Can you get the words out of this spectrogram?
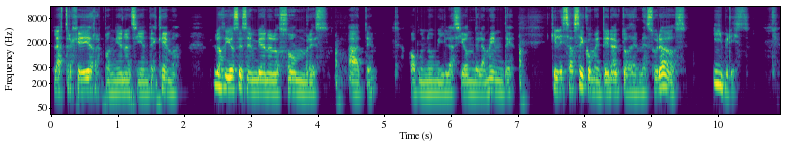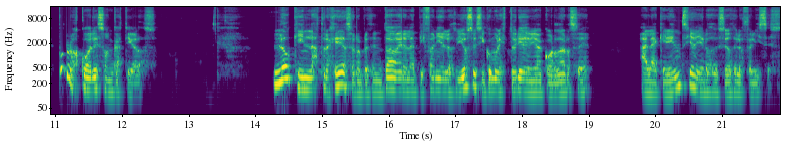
Las tragedias respondían al siguiente esquema. Los dioses envían a los hombres, ate, obnubilación de la mente, que les hace cometer actos desmesurados, ibris, por los cuales son castigados. Lo que en las tragedias se representaba era la epifanía de los dioses y cómo la historia debía acordarse a la querencia y a los deseos de los felices.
